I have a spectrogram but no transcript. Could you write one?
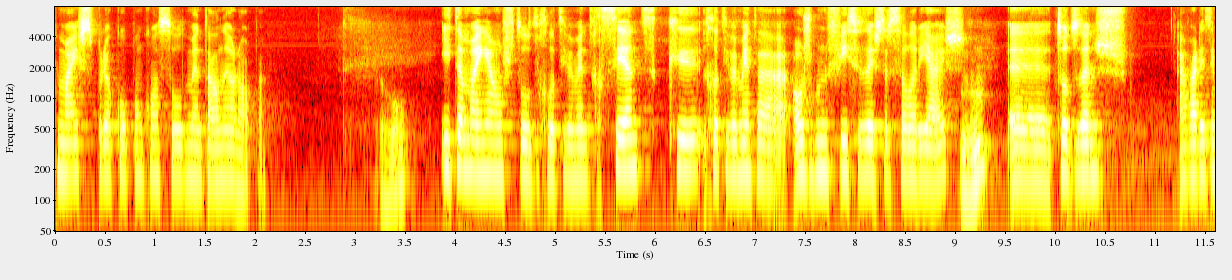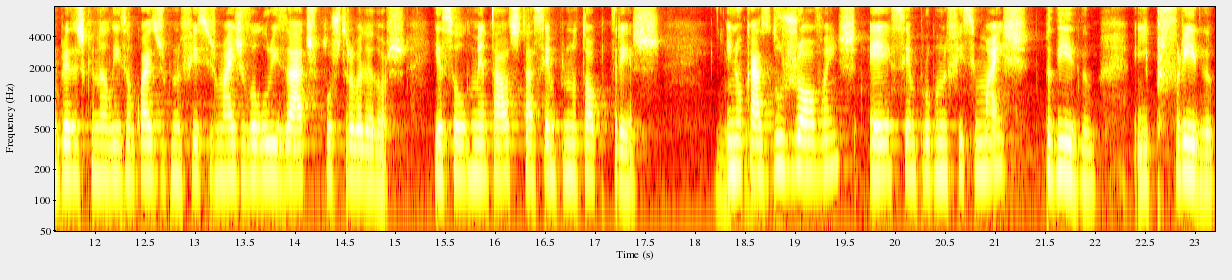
que mais se preocupam com a saúde mental na Europa. É bom. E também há um estudo relativamente recente que, relativamente a- aos benefícios extrasalariais, eh, todos os anos há várias empresas que analisam quais os benefícios mais valorizados pelos trabalhadores. E a saúde mental está sempre no top 3. E no caso dos jovens, é sempre o benefício mais pedido e preferido.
